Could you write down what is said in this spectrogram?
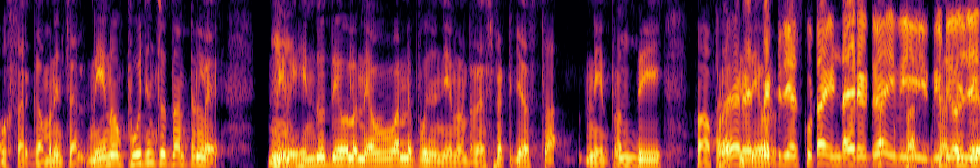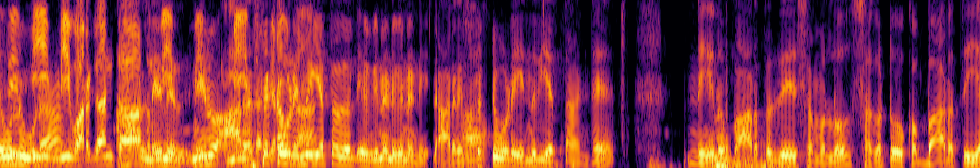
ఒకసారి గమనించాలి. నేను పూజించొద్దంటలే. నేను హిందూ దేవుళ్ళని ఎవరిని పూజ నేను రెస్పెక్ట్ చేస్తా. నేను ప్రతి రెస్పెక్ట్ చేసుకుంటా ఇండైరెక్ట్గా ఇవి వీడియోలు చేసి మీ- వర్గానికి లేదు నేను ఆ రెస్పెక్ట్ కూడా ఎందుకు చేస్తా? వినండి వినండి. ఆ. రెస్పెక్ట్ కూడా ఎందుకు చేస్తా అంటే నేను భారతదేశంలో సగటు ఒక భారతీయ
